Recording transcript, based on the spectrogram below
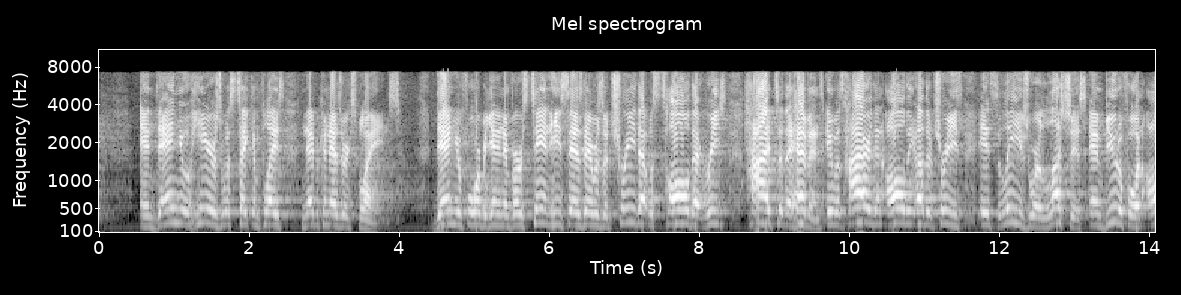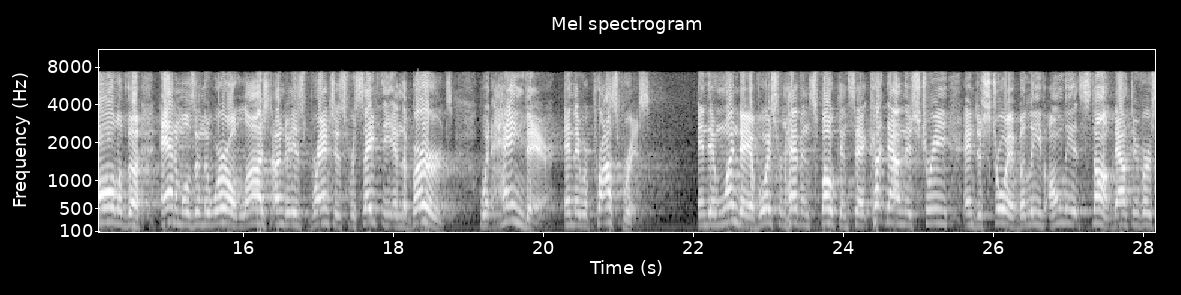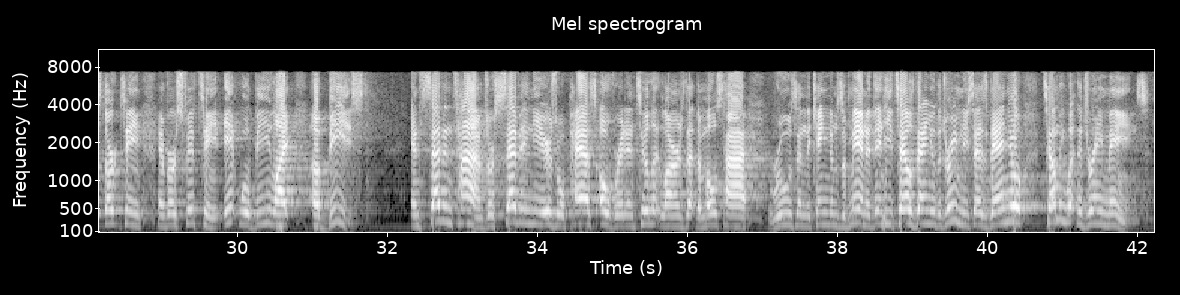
And Daniel hears what's taking place. Nebuchadnezzar explains. Daniel 4, beginning in verse 10, he says, There was a tree that was tall that reached high to the heavens. It was higher than all the other trees. Its leaves were luscious and beautiful, and all of the animals in the world lodged under its branches for safety, and the birds would hang there, and they were prosperous. And then one day a voice from heaven spoke and said, Cut down this tree and destroy it, but leave only its stump. Down through verse 13 and verse 15. It will be like a beast. And seven times or seven years will pass over it until it learns that the Most High rules in the kingdoms of men. And then he tells Daniel the dream, and he says, Daniel, tell me what the dream means.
